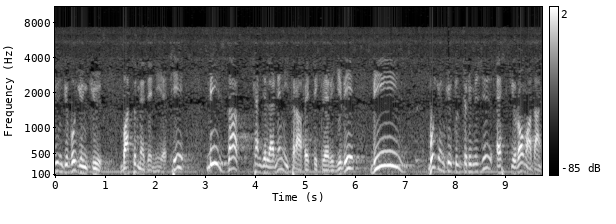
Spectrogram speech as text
Çünkü bugünkü Batı medeniyeti bizzat kendilerinin itiraf ettikleri gibi biz bugünkü kültürümüzü eski Roma'dan,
